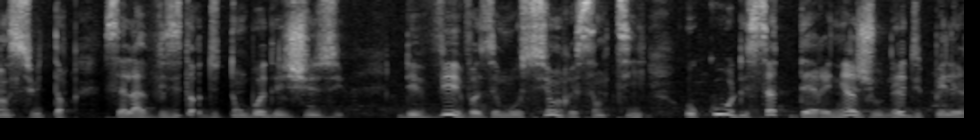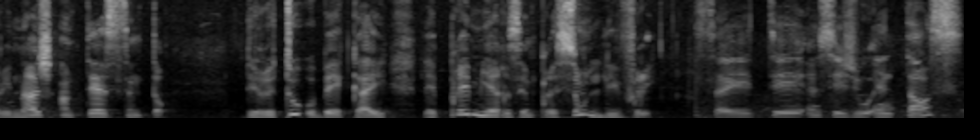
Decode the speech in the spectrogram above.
Ensuite, c'est la visite du tombeau de Jésus. De vives émotions ressenties au cours de cette dernière journée du pèlerinage en Terre Sainte. De retour au Bercail, les premières impressions livrées. Ça a été un séjour intense,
